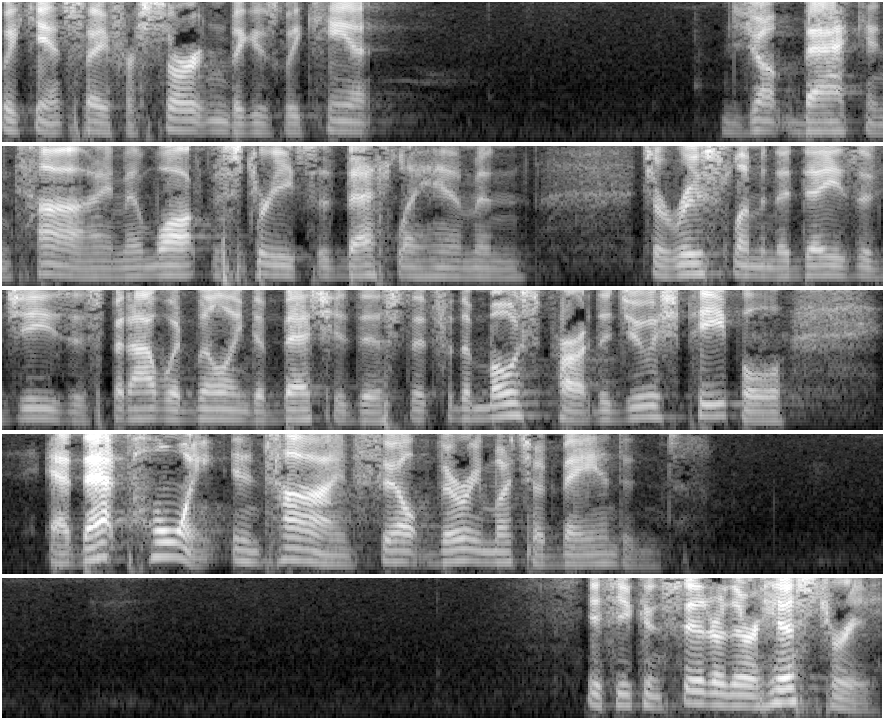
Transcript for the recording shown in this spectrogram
We can't say for certain because we can't jump back in time and walk the streets of Bethlehem and Jerusalem in the days of Jesus, but I would willing to bet you this that for the most part, the Jewish people at that point in time felt very much abandoned. If you consider their history,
